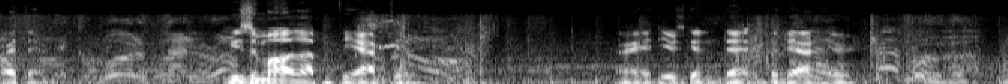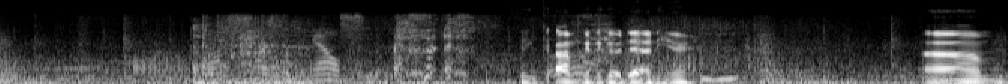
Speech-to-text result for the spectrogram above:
Right there. Thick worth and rough. Use them all up if you have to. Alright, Eder's gonna go down here. I'll have to try something else. I think I'm gonna go down here. Um.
